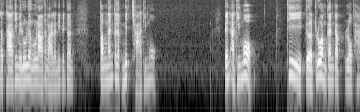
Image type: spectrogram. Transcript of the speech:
ศรัทธาที่ไม่รู้เรื่องรู้ราวทั้งหลายเหล่านี้เป็นต้นตรงนั้นเขาเรียกมิจฉาทิโมก เป็นอธิโมก ที่เกิดร่วมกันกับโลภะ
